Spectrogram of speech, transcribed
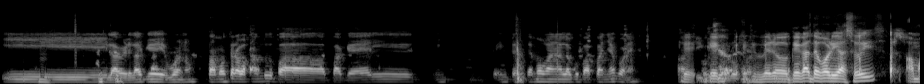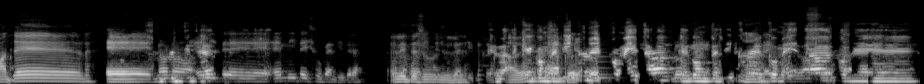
Y la verdad que, bueno, estamos trabajando para que él intentemos ganar la Copa España con él. ¿Qué, qué- que- pero ¿qué categoría sois? ¿Amateur? Eh, no, no, Sub-23. élite, élite y sub-23. Élite Ponemos sub-23. Que, competís con el Cometa, que competís con el. Cometa, con, el,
